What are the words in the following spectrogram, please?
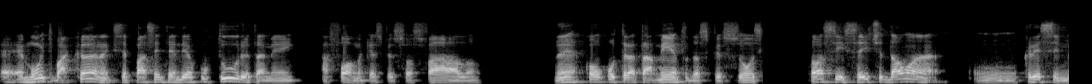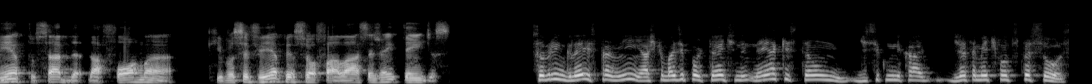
É, é muito bacana que você passe a entender a cultura também, a forma que as pessoas falam, né, com o tratamento das pessoas. Então, assim, isso aí te dá uma, um crescimento, sabe, da, da forma que você vê a pessoa falar, você já entende. Assim. Sobre inglês, para mim, acho que o mais importante nem é a questão de se comunicar diretamente com outras pessoas.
